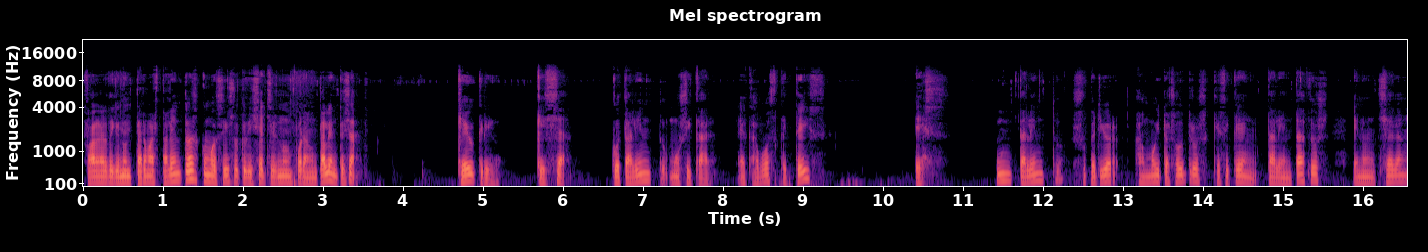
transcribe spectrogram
Falar de que non ter máis talentos como se iso que dixeches non fora un talento xa. Que eu creo que xa co talento musical e ca voz que teis es un talento superior a moitos outros que se creen talentazos e non chegan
